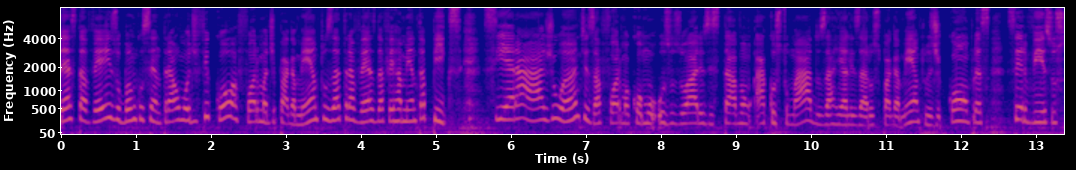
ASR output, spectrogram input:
Desta vez, o Banco Central modificou a forma de pagamentos através da ferramenta Pix. Se era ágil antes a forma como os usuários estavam acostumados a realizar os pagamentos de compras, serviços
